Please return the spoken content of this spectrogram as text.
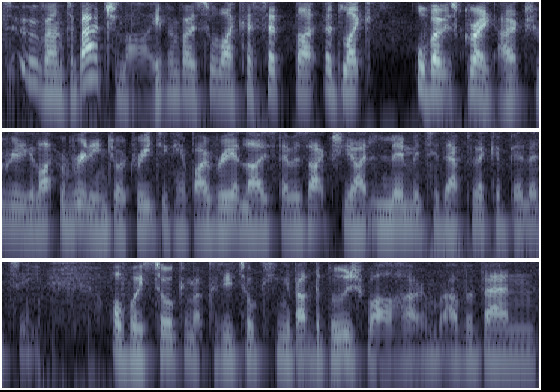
to, around to Bachelard, even though so like I said, like, uh, like although it's great, I actually really like, I really enjoyed reading him, but I realised there was actually like limited applicability of what he's talking about because he's talking about the bourgeois home rather than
